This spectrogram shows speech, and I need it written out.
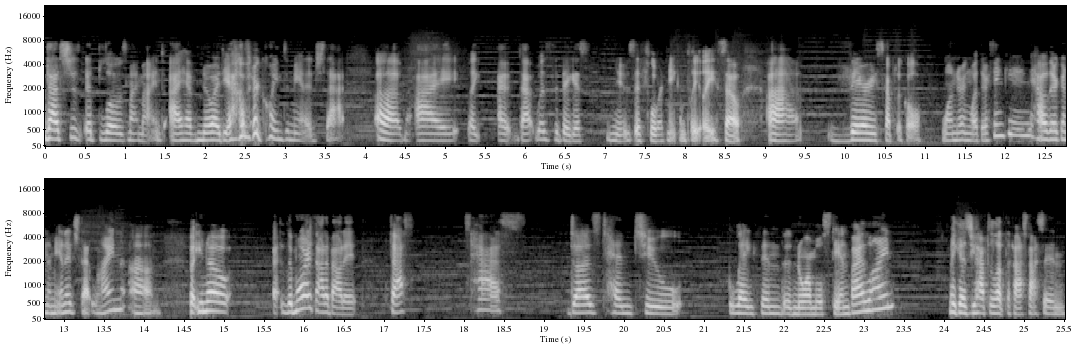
That's just it blows my mind. I have no idea how they're going to manage that. Um, I like I, that was the biggest news. It floored me completely. So uh, very skeptical, wondering what they're thinking, how they're going to manage that line. Um, but you know, the more I thought about it, fast pass does tend to lengthen the normal standby line because you have to let the fast pass in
